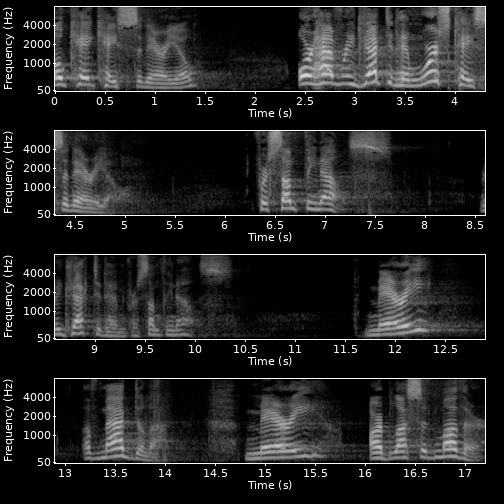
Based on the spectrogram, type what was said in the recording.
okay case scenario, or have rejected him, worst case scenario, for something else. Rejected him for something else. Mary of Magdala, Mary, our Blessed Mother,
